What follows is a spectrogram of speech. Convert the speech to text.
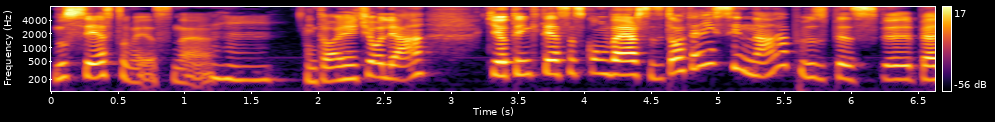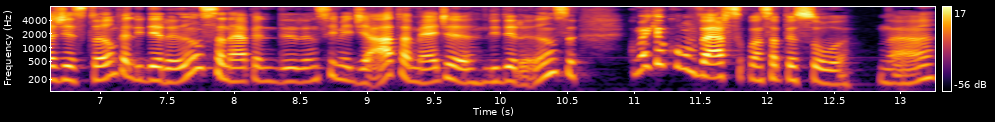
No sexto mês, né? Uhum. Então, a gente olhar que eu tenho que ter essas conversas. Então, até ensinar para a gestão, para a liderança, né, para a liderança imediata, a média liderança, como é que eu converso com essa pessoa? Né?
